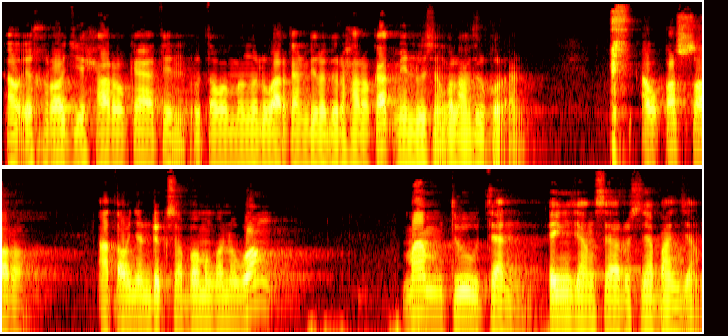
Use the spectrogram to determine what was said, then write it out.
Au ikhraji harakatin utawa mengeluarkan pira-pira harakat minhu sangka lafzil Quran. Au qassara. Atau nyendek sapa mengkono wong mamdudan. Ing yang seharusnya panjang.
